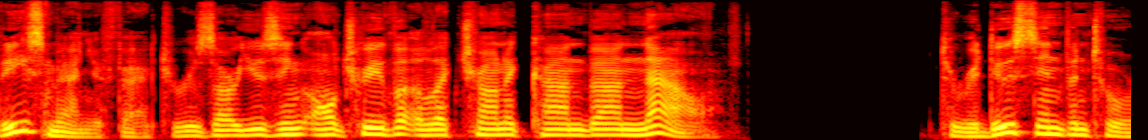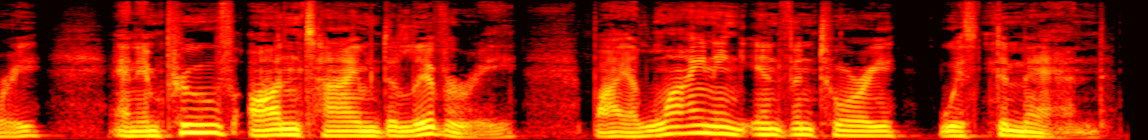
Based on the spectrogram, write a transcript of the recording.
These manufacturers are using Altriva Electronic Kanban now to reduce inventory and improve on time delivery by aligning inventory with demand.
